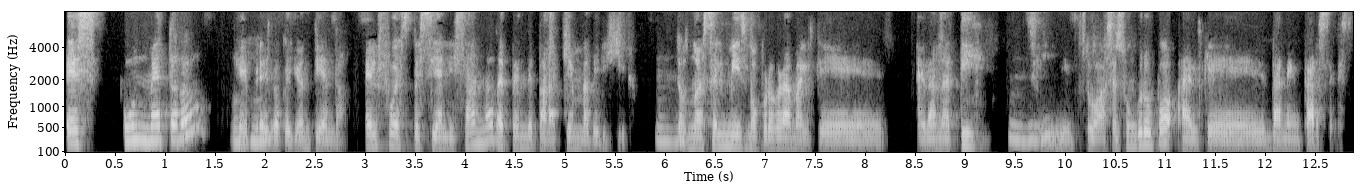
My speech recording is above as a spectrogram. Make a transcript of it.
es un método que es lo que yo entiendo. Él fue especializando, depende para quién va dirigido. Entonces no es el mismo programa el que te dan a ti si tú haces un grupo al que dan en cárceles.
